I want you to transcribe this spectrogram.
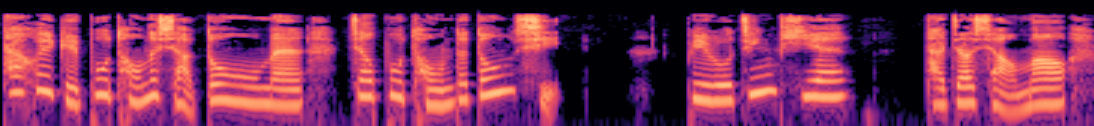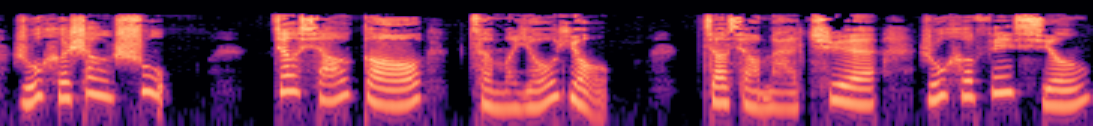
他会给不同的小动物们教不同的东西，比如今天他教小猫如何上树，教小狗怎么游泳，教小麻雀如何飞行。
